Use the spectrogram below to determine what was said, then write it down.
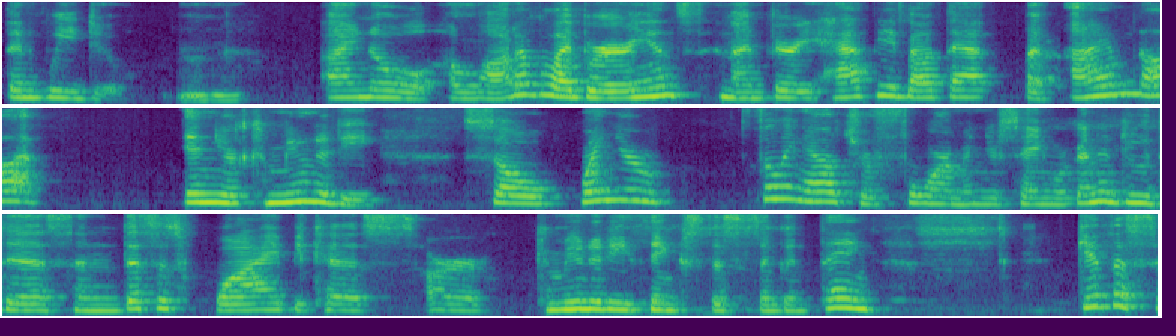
than we do. Mhm. I know a lot of librarians and I'm very happy about that, but I'm not in your community. So when you're filling out your form and you're saying, we're going to do this and this is why, because our community thinks this is a good thing, give us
